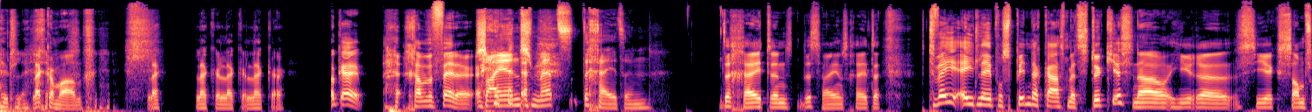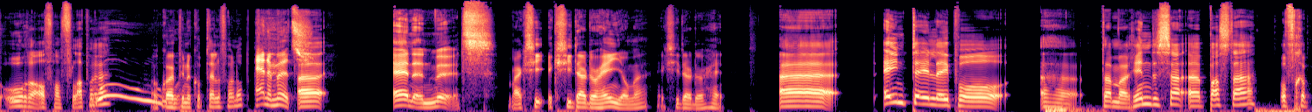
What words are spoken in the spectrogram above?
uitleggen. Lekker man. Lek- lekker, lekker, lekker. Oké, gaan we verder. Science met de geiten. De geiten, de science geiten. Twee eetlepels pindakaas met stukjes. Nou, hier zie ik Sams oren al van flapperen. Ook al heb je een koptelefoon op. En een muts. En een muts. Maar ik zie, ik zie daar doorheen, jongen. Ik zie daar doorheen. Eh Eén theelepel eh tamarinde eh, pasta. Of ge-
